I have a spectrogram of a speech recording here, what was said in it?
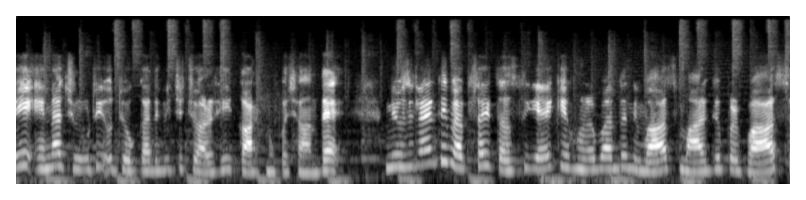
ਇਹ ਇਹਨਾਂ ਜ਼ਰੂਰੀ ਉਦਯੋਗਾਂ ਦੇ ਵਿੱਚ ਚੱਲ ਰਹੀ ਕਾਟ ਨੂੰ ਪਛਾਣਦਾ ਹੈ। ਨਿਊਜ਼ੀਲੈਂਡ ਦੀ ਵੈਬਸਾਈਟ ਦੱਸਦੀ ਹੈ ਕਿ ਹੁਨਰਬੰਦ ਨਿਵਾਸ ਮਾਰਗ ਪ੍ਰਵਾਸ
